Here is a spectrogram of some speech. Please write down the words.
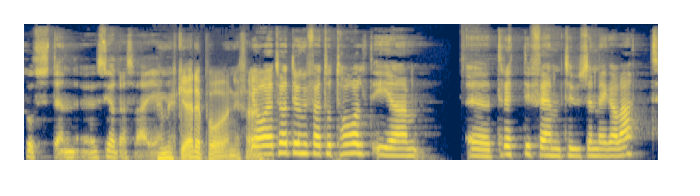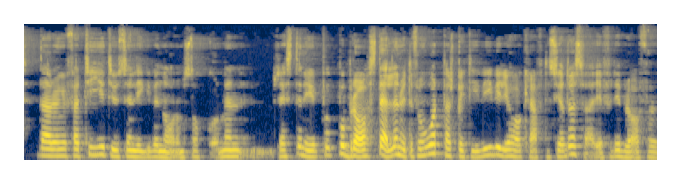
kusten, eh, södra Sverige. Hur mycket är det på ungefär? Ja, jag tror att det ungefär totalt är 35 eh, 000 megawatt där ungefär 10 000 ligger väl norr om Stockholm. Men resten är ju på, på, bra ställen utifrån vårt perspektiv. Vi vill ju ha kraft i södra Sverige för det är bra för,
